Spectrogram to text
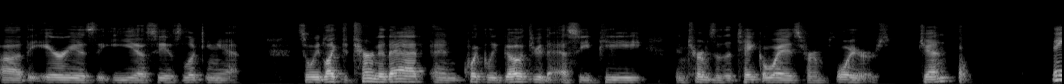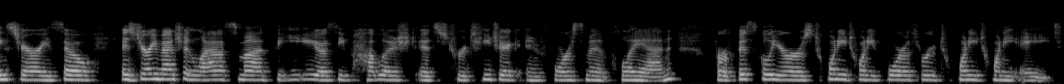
uh, the areas the EEOC is looking at. So we'd like to turn to that and quickly go through the SEP in terms of the takeaways for employers. Jen? Thanks, Jerry. So as Jerry mentioned last month, the EEOC published its strategic enforcement plan for fiscal years 2024 through 2028.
